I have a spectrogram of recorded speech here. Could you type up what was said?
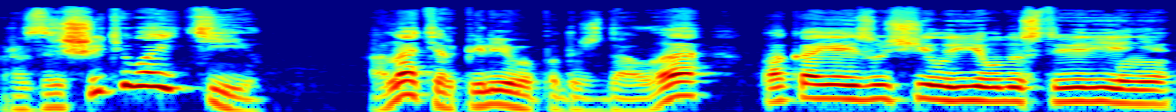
разрешите войти?» Она терпеливо подождала, пока я изучил ее удостоверение,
